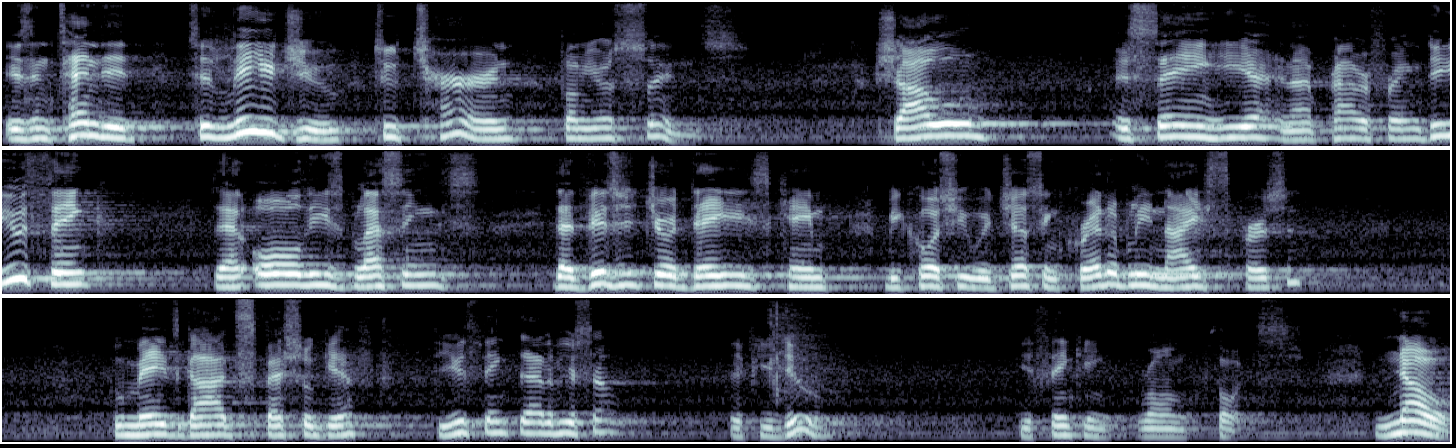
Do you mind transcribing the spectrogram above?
is intended to lead you to turn from your sins. Shaul is saying here, and I'm paraphrasing, do you think that all these blessings that visit your days came because you were just an incredibly nice person who made God's special gift? Do you think that of yourself? If you do, you're thinking wrong thoughts. No.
